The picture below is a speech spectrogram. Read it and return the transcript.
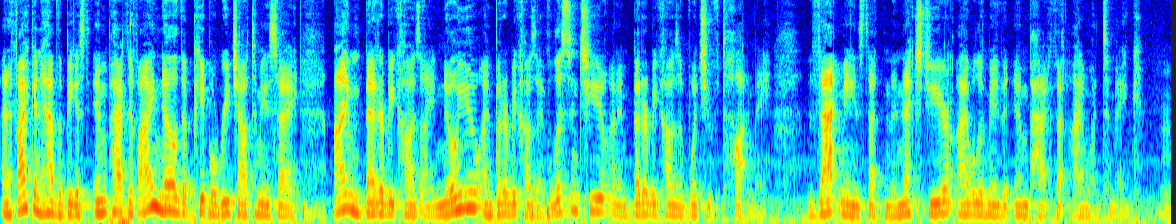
And if I can have the biggest impact, if I know that people reach out to me and say, I'm better because I know you, I'm better because I've listened to you, and I'm better because of what you've taught me, that means that in the next year, I will have made the impact that I want to make. Hmm.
